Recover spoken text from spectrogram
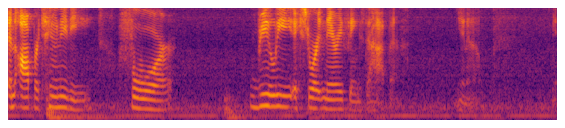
an opportunity for really extraordinary things to happen. You know, yeah.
